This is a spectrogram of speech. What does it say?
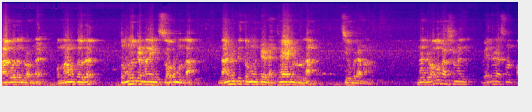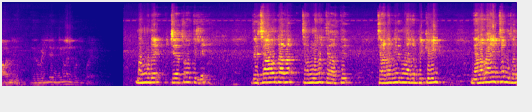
ഭാഗവതങ്ങളുണ്ട്. ഒന്നാമത്തേത് തൊണ്ണൂറ്റെണ്ണായിരം ശ്ലോകമുള്ള നാനൂറ്റി തൊണ്ണൂറ്റേഴ് അധ്യായങ്ങളുള്ള ശിവപുരാണമാണ്. എന്നാൽ രോമഹർഷണൻ വേദവ്യാസനോട് പറഞ്ഞു ഇതിന് വലിയ നീളം കൂടിപ്പോയത് നമ്മുടെ ക്ഷേത്രത്തിലെ ദശാവതാര ചന്ദന ചേർത്ത് ചടങ്ങിൽ നിന്ന് ആരംഭിക്കുകയും ഞായറാഴ്ച മുതൽ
